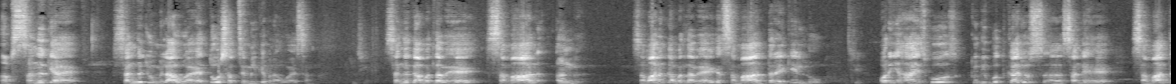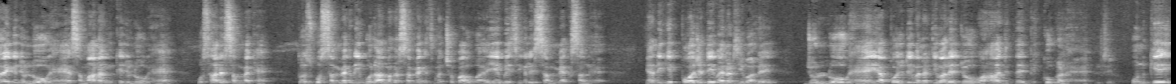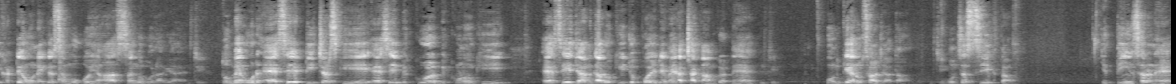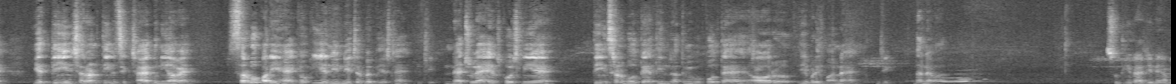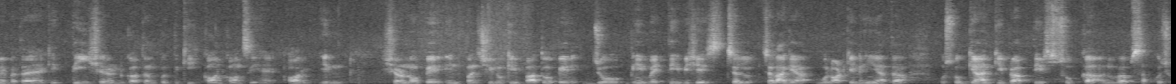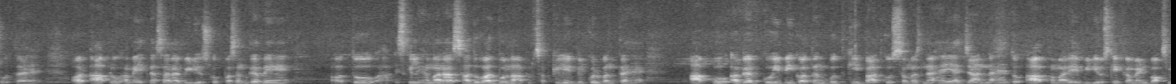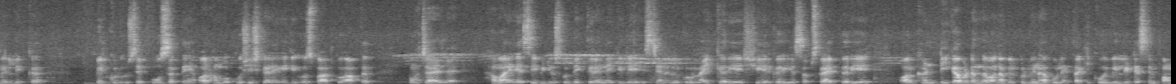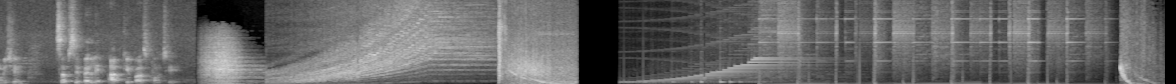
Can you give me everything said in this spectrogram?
अब संघ क्या है? संघ जो मिला हुआ है दो शब्द से मिलकर बना हुआ है संघ। संघ का मतलब है समान अंग। समान अंग का मतलब है कि समान तरह के लोग। और यहाँ इसको क्योंकि बुद्ध का जो संघ है समान तरह के जो लोग हैं समान अंग के जो लोग हैं वो सारे सम्यक हैं। तो इसको सम्यक नहीं बोला मगर सम्यक इसमें छुपा हुआ है। ये बेसिकली सम्यक संघ है। यानी कि पॉजिटिव एनर्जी वाले जो लोग हैं या पॉजिटिव एनर्जी वाले जो वहाँ जितने भिक्खु गण हैं उनके इकट्ठे होने के समूह को यहाँ संघ बोला गया है। तो मैं उन ऐसे टीचर्स की ऐसे भिक्खु और भिक्खुणों की ऐसे जानकारों की जो पॉजिटिव है अच्छा काम करते हैं उनके अनुसार जाता हूँ। उनसे सीखता हूँ। ये तीन शरण है। ये तीन शरण तीन शिक्षाएँ दुनिया में सर्वोपरि हैं क्योंकि ये नेचर पे बेस्ड हैं। नेचुरल हैं इसको इसलिए तीन शरण बोलते हैं तीन रत्न भी बोलते हैं और ये बड़ी मान्य है। जी। धन्यवाद। सुधीर जी ने हमें बताया कि तीन शरण गौतम बुद्ध की कौन कौन सी हैं और इन शरणों पे इन पंचशीलों की बातों पे जो भी व्यक्ति विशेष चल चला गया वो लौट के नहीं आता। उसको ज्ञान की प्राप्ति, सुख का अनुभव सब कुछ होता है। और आप लोग हमें इतना सारा वीडियोस को पसंद कर रहे हैं, और तो इसके लिए हमारा साधुवाद बोलना आप लोग सबके लिए बिल्कुल बनता है। आपको अगर कोई भी गौतम बुद्ध की बात को समझना है या जानना है तो आप हमारे वीडियोस के कमेंट बॉक्स में लिखकर बिल्कुल उससे पूछ सकते हैं, और हम वो कोशिश करेंगे कि उस बात को आप तक पहुँचाया जाए। हमारे ऐसी वीडियोस को देखते रहने के लिए इस चैनल को लाइक करिए, शेयर करिए, सब्सक्राइब करिए और घंटी का बटन दबाना बिल्कुल भी ना भूलें ताकि कोई भी लेटेस्ट इन्फॉर्मेशन सबसे पहले आपके पास पहुँचे।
